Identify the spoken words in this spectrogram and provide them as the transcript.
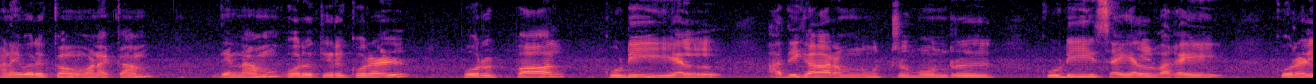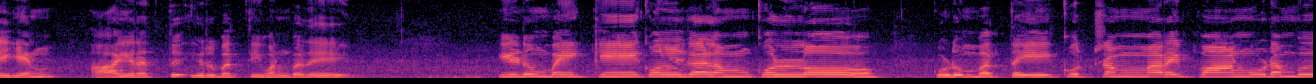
அனைவருக்கும் வணக்கம். தினம் ஒரு திருக்குறள் பொருட்பால் குடியியல் அதிகாரம் நூற்று மூன்று குடி செயல் வகை குறள் எண் ஆயிரத்து இருபத்தி ஒன்பது. இடும்பைக்கே கொள்கலம் கொல்லோ குடும்பத்தை குற்றம் மறைப்பான் உடம்பு.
